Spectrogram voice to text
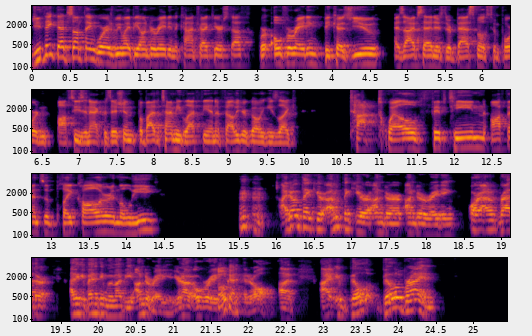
do you think that's something whereas we might be underrating the contract year stuff? We're overrating because you, as I've said, is their best, most important offseason acquisition. But by the time he left the NFL, you're going, he's like top 12, 15 offensive play caller in the league. Mm-mm. I don't think you're. I don't think you're under underrating, or I rather, I think if anything, we might be underrating it. You're not overrating okay. it at all. Uh, I Bill Bill O'Brien,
